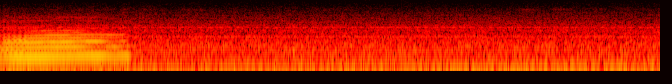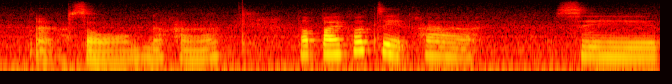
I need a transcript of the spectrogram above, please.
หนึ่ง อะสองนะคะ ต่อไปข้อเจ็ดค่ะ เศษ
